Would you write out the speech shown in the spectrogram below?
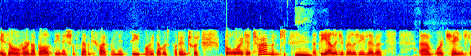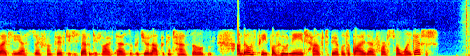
is over and above the initial 75 million seed money that was put into it. But we're determined that the eligibility limits uh, were changed slightly yesterday from 50 to 75,000 for dual applicant households. And those people who need help to be able to buy their first home will get it.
